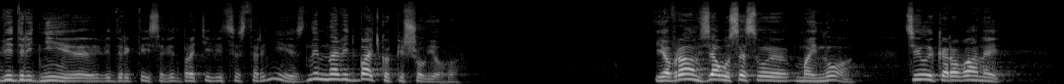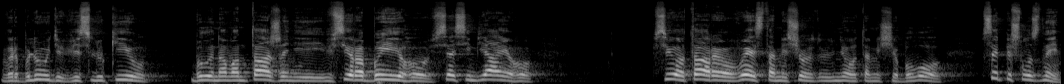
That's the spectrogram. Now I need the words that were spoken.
від рідні е, відректися, від братів, від сестер, ні, з ним навіть батько пішов його. І Авраам взяв усе своє майно, цілі каравани верблюдів, віслюків були навантажені, і всі раби його, вся сім'я його, всі отари, овець там що в нього там іще було, все пішло з ним.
